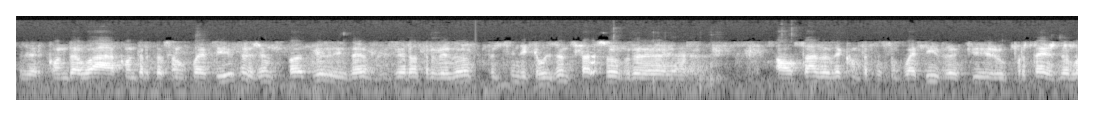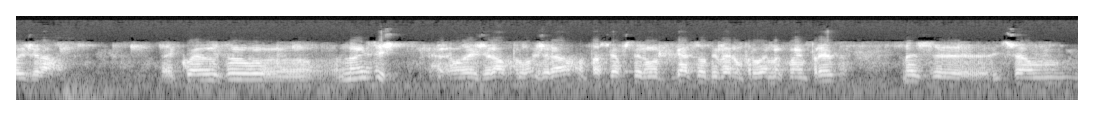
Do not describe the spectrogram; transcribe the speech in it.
Quer dizer, quando há contratação coletiva, a gente pode e deve dizer ao trabalhador que sindicalizando está sobre a alçada da contratação coletiva que o protege da lei geral. Quando não existe lei geral geral, não posso oferecer um advogado se ele tiver um problema com a empresa, mas uh, isso é um,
